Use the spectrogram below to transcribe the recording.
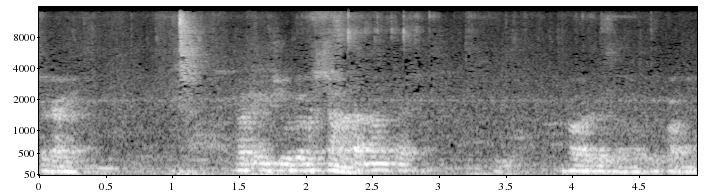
Czekaj. Na tym się uda na ścianę. Ale to jest dobra, dokładnie.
